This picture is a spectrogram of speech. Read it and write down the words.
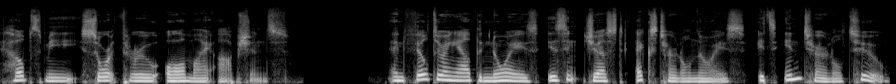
helps me sort through all my options. And filtering out the noise isn't just external noise, it's internal too.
